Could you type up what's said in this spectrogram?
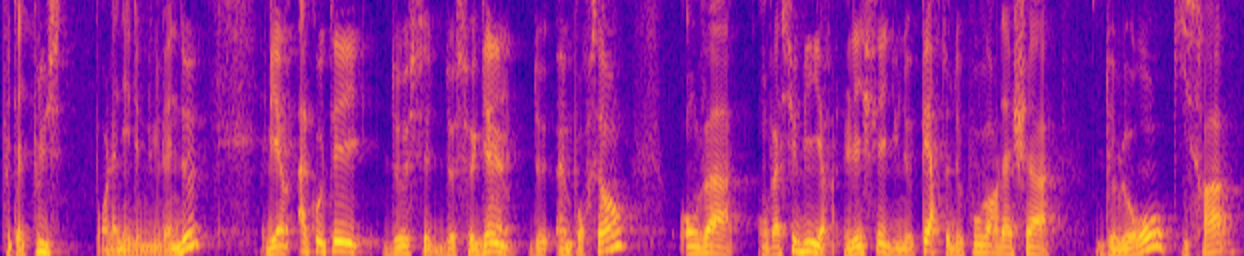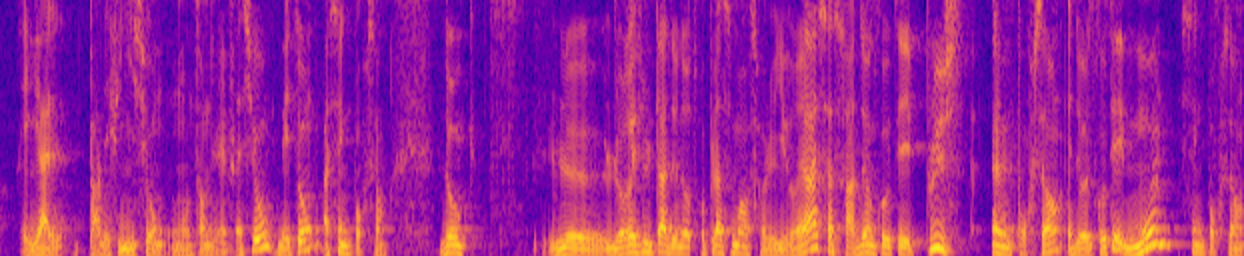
peut-être plus pour l'année 2022, eh bien, à côté de ce, gain de 1%, on va, subir l'effet d'une perte de pouvoir d'achat de l'euro qui sera égal par définition au montant de l'inflation, mettons à 5%. Donc, le, résultat de notre placement sur le livret A, ça sera d'un côté plus 1%, et de l'autre côté, moins 5%.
